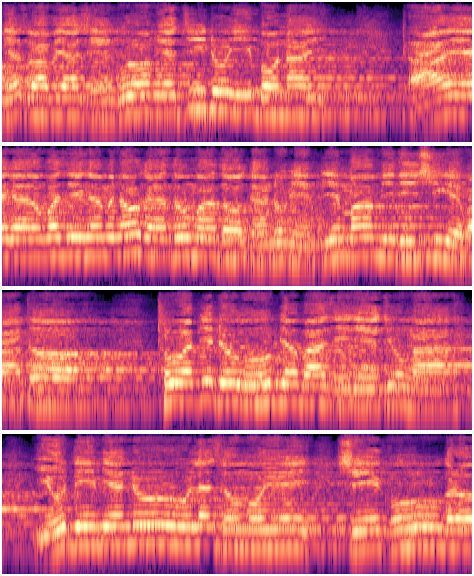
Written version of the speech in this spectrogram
မြတ်စွာဘုရားရှင်ကိုရောမြတ်ကြီးတို့၏ပေါ်၌ကာယကံဝစီကံမနောကံသုံးပါးသောကံတို့ဖြင့်ပြင်းမာမိသည်ရှိခဲ့ပါသောထိုအပြစ်တို့ကိုပြောပါစေခြင်းအကျိုးငှာယူသည်မြတ်နိုးလက်ဆုံးမူ၍ရှေခိုးကြော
